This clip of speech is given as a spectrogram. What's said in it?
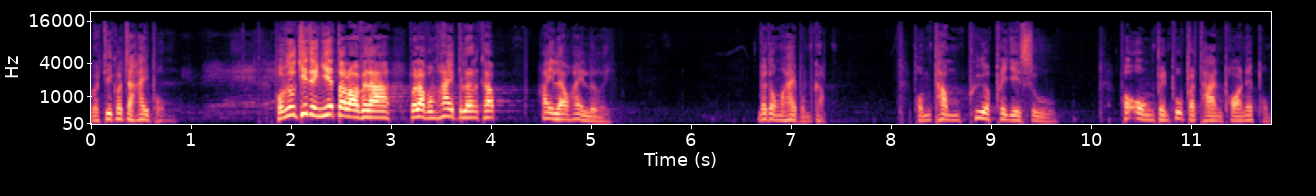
กว่าที่เขาจะให้ผม ผมต้องคิดอย่างนี้ตลอดเวลา เวลาผมให้ไปแล้วนะครับ ให้แล้วให้เลย ไม่ต้องมาให้ผมกลับ ผมทำเพื่อพระเยซู พระองค์เป็นผู้ประทานพรให้ผม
